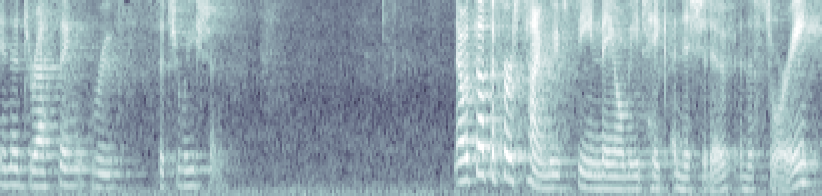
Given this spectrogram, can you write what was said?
in addressing Ruth's situation. Now, it's not the first time we've seen Naomi take initiative in the story.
